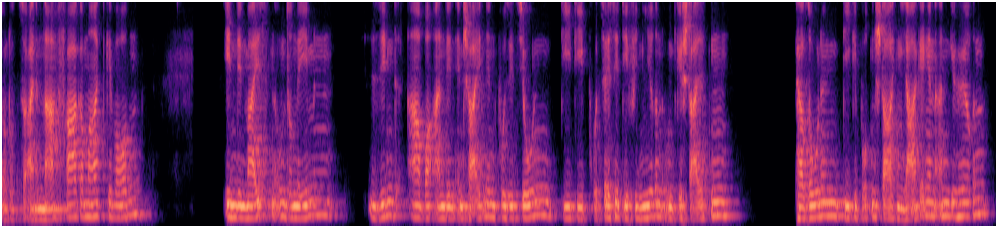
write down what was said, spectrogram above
oder zu einem Nachfragermarkt geworden. In den meisten Unternehmen sind aber an den entscheidenden Positionen, die die Prozesse definieren und gestalten, Personen, die geburtenstarken Jahrgängen angehören,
